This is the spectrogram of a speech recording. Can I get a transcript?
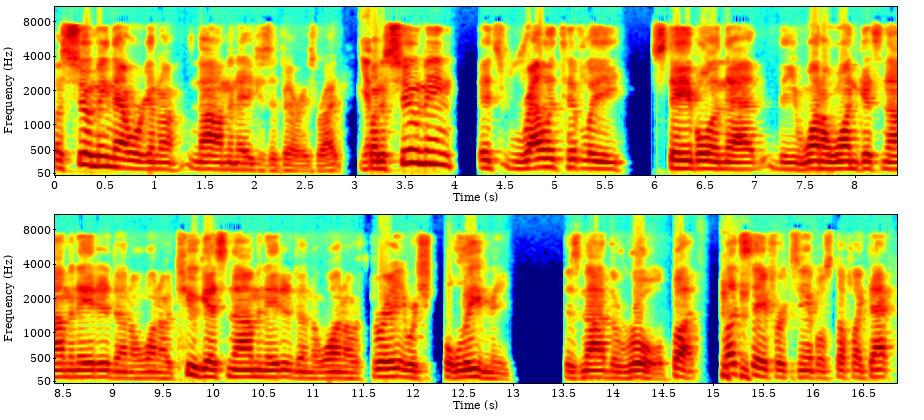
assuming that we're going to nominate because it varies, right? Yep. But assuming it's relatively stable in that the 101 gets nominated, then a 102 gets nominated, then the 103, which believe me is not the rule. But let's say, for example, stuff like that.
